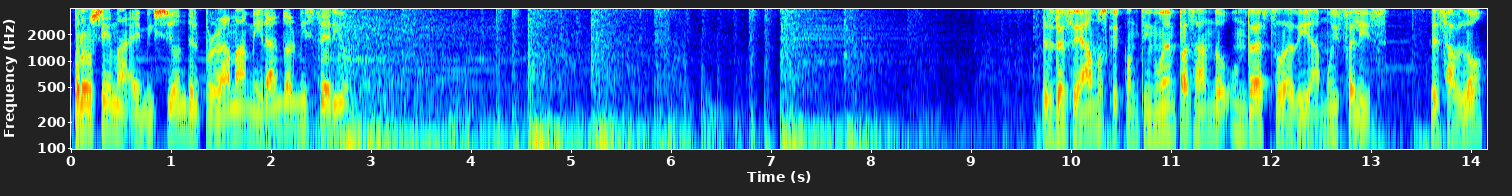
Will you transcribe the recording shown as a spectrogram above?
próxima emisión del programa Mirando al Misterio Les deseamos que continúen pasando un resto de día muy feliz. Les habló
